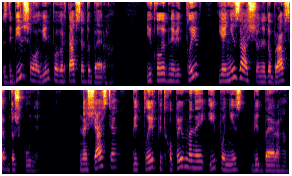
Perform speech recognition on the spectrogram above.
Здебільшого він повертався до берега, і коли б не відплив, я ні за що не добрався б до шхуни. На щастя, відплив підхопив мене і поніс від берега.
